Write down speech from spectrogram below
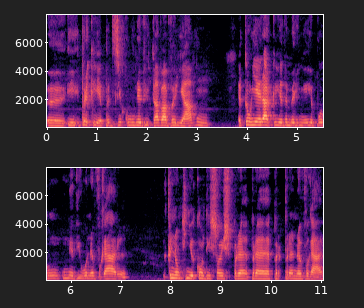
Uh, e para quê? Para dizer que o navio estava avariado? Então a hierarquia da Marinha ia pôr um, um navio a navegar que não tinha condições para, para, para, para navegar?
